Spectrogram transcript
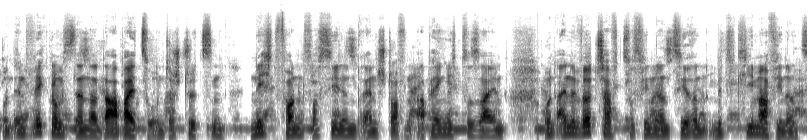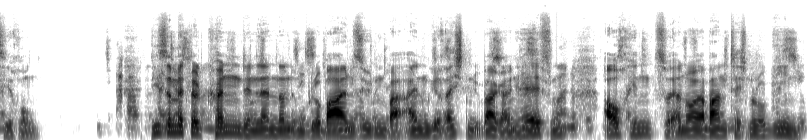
und Entwicklungsländer dabei zu unterstützen, nicht von fossilen Brennstoffen abhängig zu sein und eine Wirtschaft zu finanzieren mit Klimafinanzierung. Diese Mittel können den Ländern im globalen Süden bei einem gerechten Übergang helfen, auch hin zu erneuerbaren Technologien.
